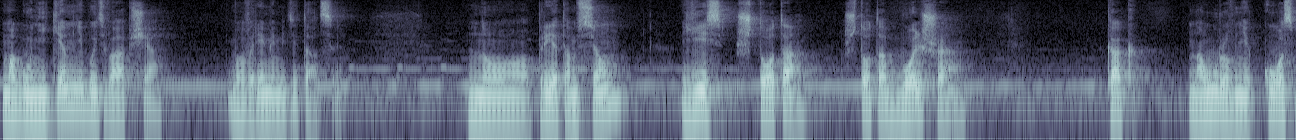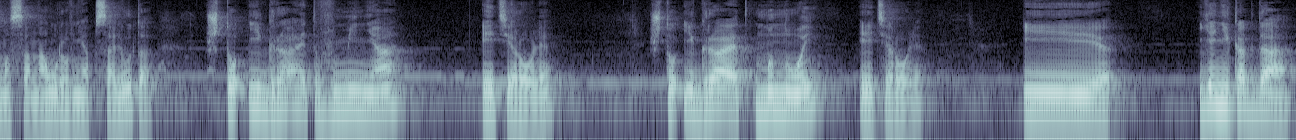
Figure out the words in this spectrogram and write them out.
могу никем не быть вообще во время медитации. Но при этом всем есть что-то, что-то большее, как на уровне космоса, на уровне абсолюта, что играет в меня эти роли, что играет мной эти роли. И я никогда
